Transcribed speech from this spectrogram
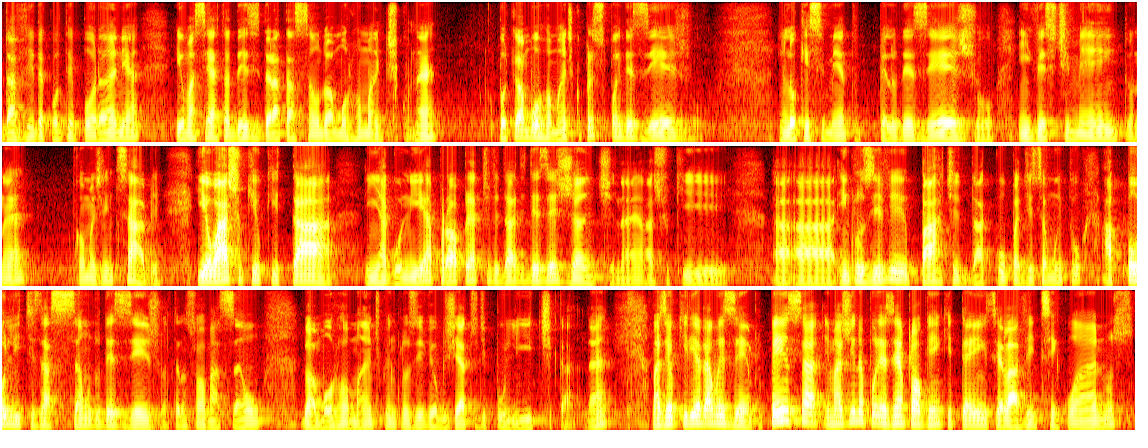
da vida contemporânea e uma certa desidratação do amor romântico, né? Porque o amor romântico pressupõe desejo, enlouquecimento pelo desejo, investimento, né? como a gente sabe. E eu acho que o que está em agonia é a própria atividade desejante, né? Acho que, a, a, inclusive, parte da culpa disso é muito a politização do desejo, a transformação do amor romântico, inclusive objeto de política, né? Mas eu queria dar um exemplo. Pensa, imagina, por exemplo, alguém que tem, sei lá, 25 anos,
